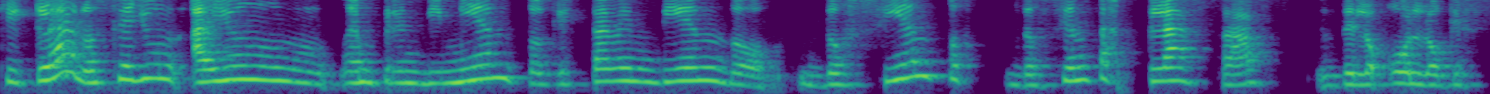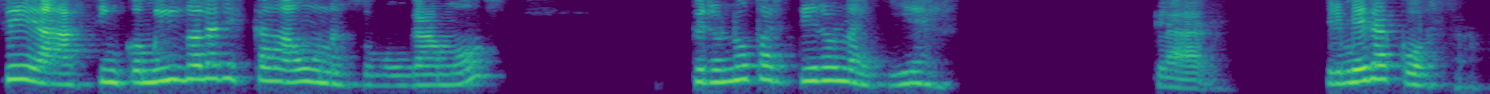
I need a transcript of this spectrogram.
que claro, si hay un, hay un emprendimiento que está vendiendo 200, 200 plazas de lo, o lo que sea a 5 mil dólares cada una, supongamos, pero no partieron ayer. Claro. Primera cosa.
